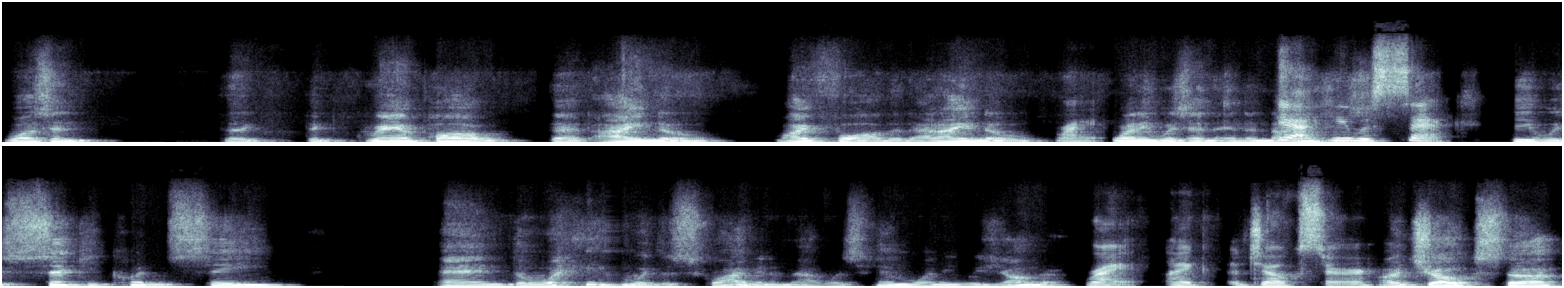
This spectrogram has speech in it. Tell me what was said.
wasn't the the grandpa that I knew, my father that I knew Right. when he was in, in the 90s. Yeah, he was sick. he was sick, he couldn't see. And the way we were describing him, that was him when he was younger. Right. Like a jokester. A jokester,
